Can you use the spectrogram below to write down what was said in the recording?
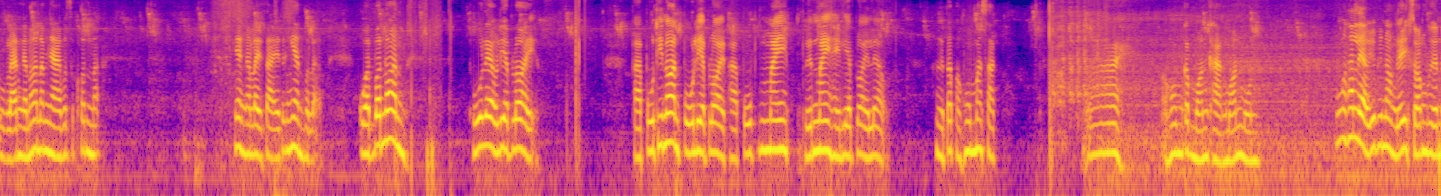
ลูกหลานกันนอนน้ำยาเพิ่นสักคนละ เงี้ยงกันไหลใส่ทั้งเงี้ยนหมดละกวดบ่นอน ถูแล้วเรียบร้อยผ้าปูที่นอนปูเรียบร้อยผ้าปูไม้ผืนไม้ให้เรียบร้อยแล้วเหือตาผ้าห่มมาซักอ้ายผ้าห่มกับหมอนขางหมอนหมุนมันก็ท่านแล้วอยู่พี่น้องเหลืออีกสองผืน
